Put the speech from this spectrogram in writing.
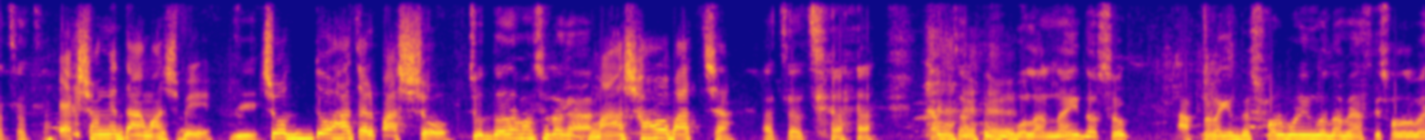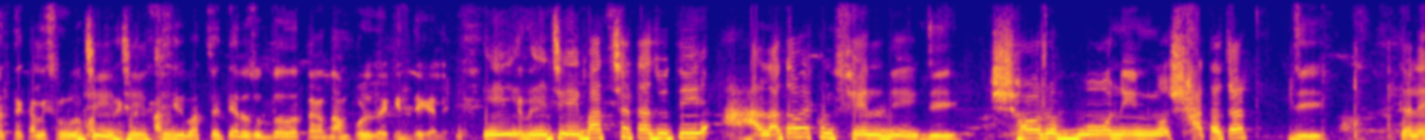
আচ্ছা আচ্ছা। একসঙ্গে দাম আসবে জি। চোদ্দ হাজার পাঁচশো। চোদ্দ হাজার পাঁচশো টাকা? মা সহ বাচ্চা। আচ্ছা আচ্ছা। আচ্ছা বলার নাই দর্শক। আপনারা কিন্তু সর্বনিম্ন দামে আজকে সদর বাড়িতে কালেকশনগুলো। খাসির বাচ্চা তেরো চোদ্দ হাজার টাকা দাম পড়ে যায় কিনতে গেলে। এই এই যে বাচ্চাটা যদি আলাদা এখন সেল দিই জি। সর্বনিম্ন সাত হাজার? জি। তাহলে?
